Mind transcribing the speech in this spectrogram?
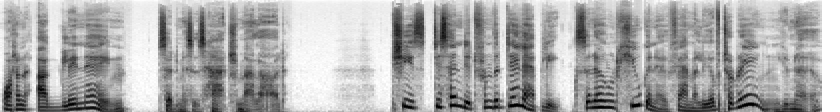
What an ugly name, said Mrs. Hatch Mallard. She's descended from the De la Bleeks, an old Huguenot family of Touraine, you know.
